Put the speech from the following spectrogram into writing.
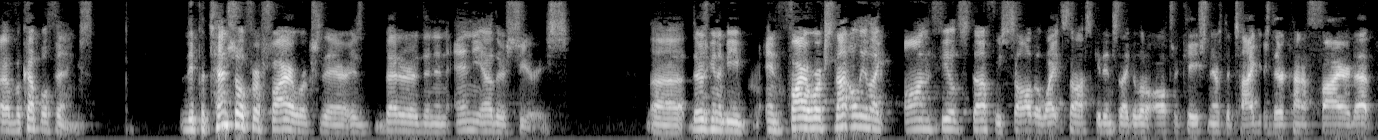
of a couple things. the potential for fireworks there is better than in any other series. Uh, there's going to be in fireworks not only like on field stuff. We saw the White Sox get into like a little altercation there with the Tigers. They're kind of fired up,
